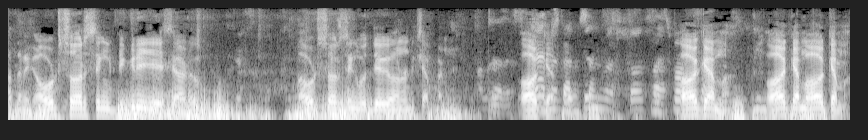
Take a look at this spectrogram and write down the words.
అతనికి అవుట్ సోర్సింగ్ డిగ్రీ చేశాడు. అవుట్ సోర్సింగ్ ఉద్యోగం అని చెప్పండి. ఓకే ఓకే అమ్మా. ఓకే అమ్మా ఓకే అమ్మా.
